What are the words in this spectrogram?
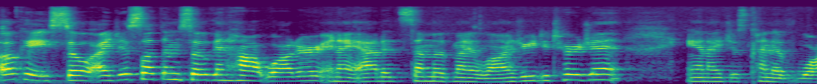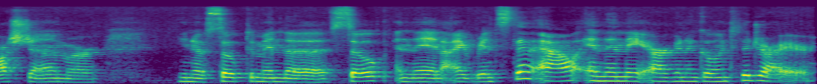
Okay, so I just let them soak in hot water and I added some of my laundry detergent and I just kind of washed them or you know soaked them in the soap and then I rinsed them out and then they are going to go into the dryer.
